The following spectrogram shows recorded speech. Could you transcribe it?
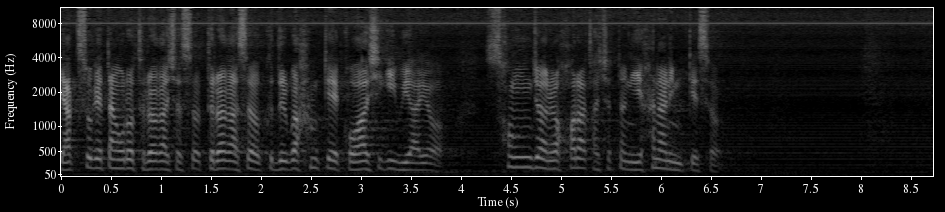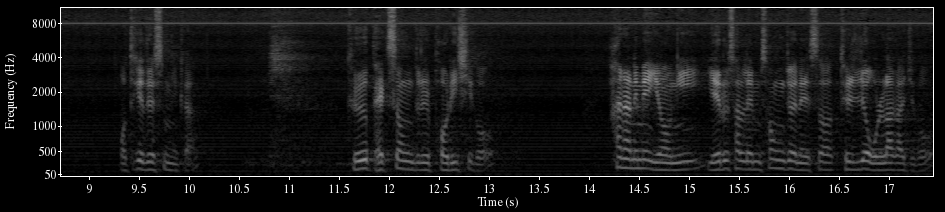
약속의 땅으로 들어가셔서 들어가서 그들과 함께 거하시기 위하여 성전을 허락하셨던 이 하나님께서 어떻게 됐습니까? 그 백성들을 버리시고 하나님의 영이 예루살렘 성전에서 들려 올라가지고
